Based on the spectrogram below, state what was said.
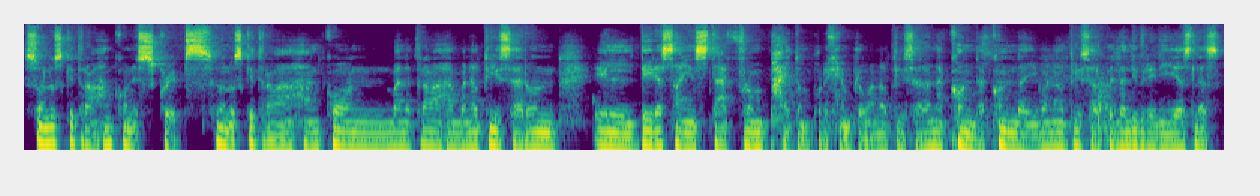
son los que trabajan con scripts, son los que trabajan con, van a trabajar, van a utilizar un, el Data Science Stack from Python, por ejemplo, van a utilizar Anaconda, Conda y van a utilizar pues las librerías, las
